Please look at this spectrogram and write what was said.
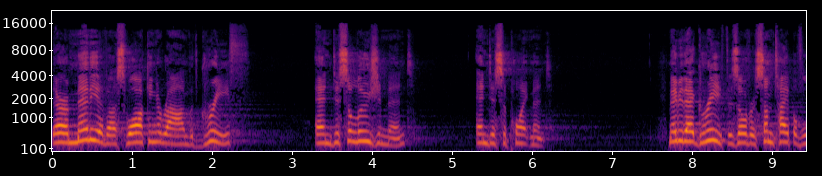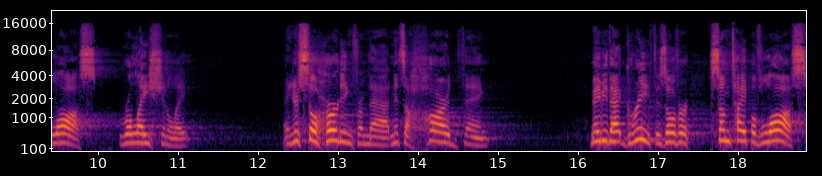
there are many of us walking around with grief and disillusionment and disappointment. Maybe that grief is over some type of loss relationally. And you're still hurting from that, and it's a hard thing. Maybe that grief is over some type of loss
